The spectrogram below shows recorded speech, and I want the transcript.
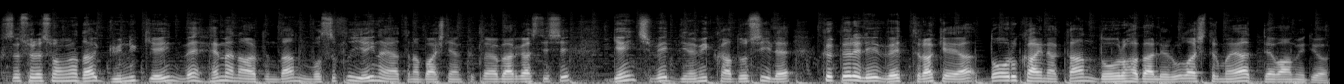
kısa süre sonra da günlük yayın ve hemen ardından vasıflı yayın hayatına başlayan Kırklar Haber Gazetesi genç ve dinamik kadrosu ile Kırklareli ve Trakya'ya doğru kaynaktan doğru haberleri ulaştırmaya devam ediyor.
